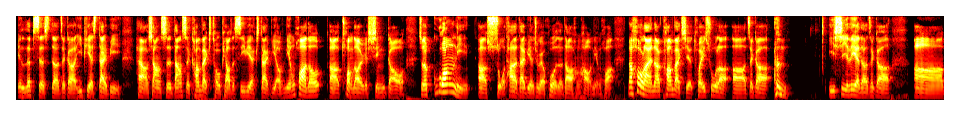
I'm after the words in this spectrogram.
Ellipsis 的这个 EPS 代币，还有像是当时 Convex 投票的 CVX 代币哦，年化都啊创到一个新高哦，就是光你啊锁它的代币就可以获得到很好的年化。那后来呢，Convex 也推出了啊这个 一系列的这个。啊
